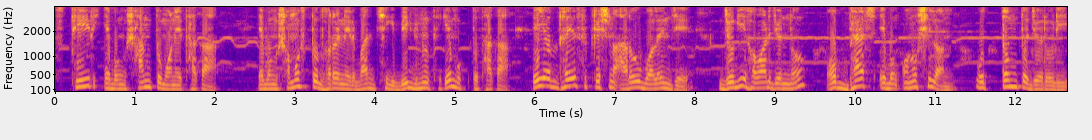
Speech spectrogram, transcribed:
স্থির এবং শান্ত মনে থাকা এবং সমস্ত ধরনের বাহ্যিক বিঘ্ন থেকে মুক্ত থাকা। এই অধ্যায়ে শ্রীকৃষ্ণ আরও বলেন যে, যোগী হওয়ার জন্য অভ্যাস এবং অনুশীলন অত্যন্ত জরুরি।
